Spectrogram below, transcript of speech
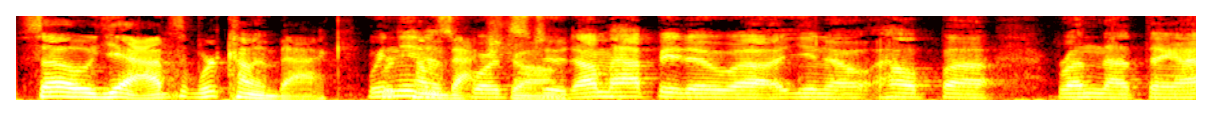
So yeah, we're coming back. We We're need a coming back sports dude. I'm happy to, uh, you know, help uh, run that thing. I,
